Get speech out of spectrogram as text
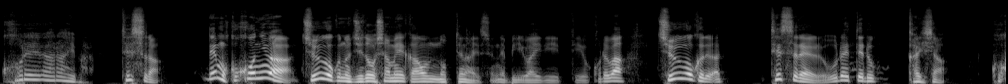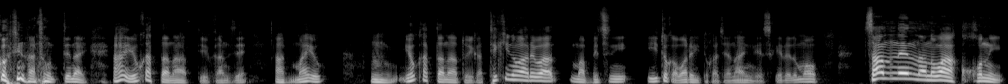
これがライバル。テスラ。でもここには中国の自動車メーカーは乗ってないですよね、BYD っていう。これは中国ではテスラより売れてる会社。ここには乗ってない。あ、よかったなっていう感じで。あ、前うん、良かったなというか、敵のあれは、まあ、別にいいとか悪いとかじゃないんですけれども、残念なのはここに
